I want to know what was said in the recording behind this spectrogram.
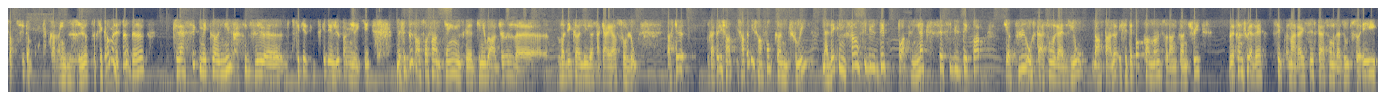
sorti comme en 98. C'est comme une espèce de classique méconnu du, euh, du psychédélisme américain. Mais c'est plus en 75 que Kenny Rogers euh, va décoller sa carrière solo. Parce que, vous rappelez, il, chantait des chansons country, mais avec une sensibilité pop, une accessibilité pop qui a plu aux stations radio dans ce temps-là. Et c'était pas commun, ça, dans le country. Le country avait ses palmarès, ses stations de radio, tout ça. Et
